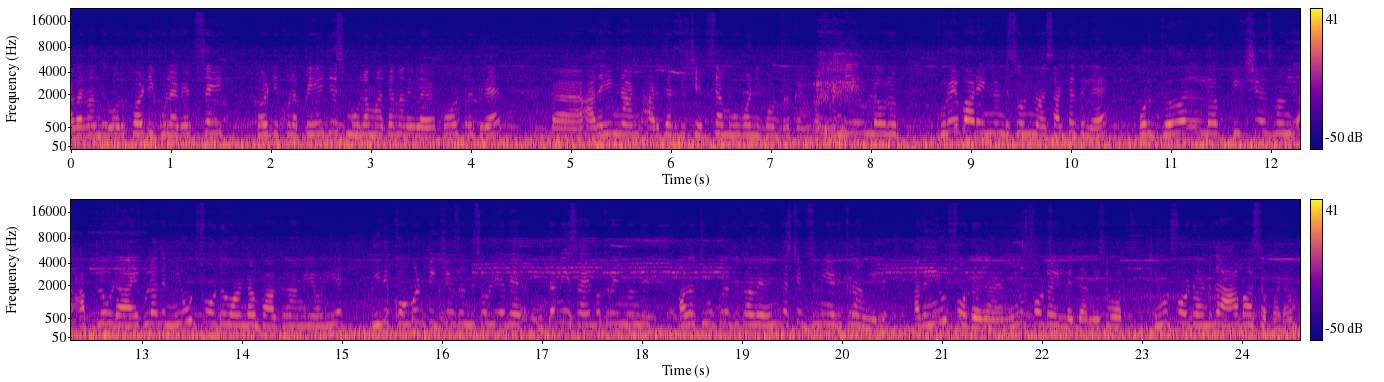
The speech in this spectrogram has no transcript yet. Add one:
அவர் வந்து ஒரு பர்டிகுலர் வெப்சைட் பர்டிகுலர் பேஜஸ் மூலமாக தான் நான் இதில் போட்டிருக்கிறேன். இப்போ அதையும் நான் அடுத்தடுத்த ஸ்டெப்ஸாக மூவ் பண்ணி கொண்டிருக்கேன். பட் இங்கே உள்ள ஒரு குறைபாடு என்னென்னு சொன்னால் சட்டத்தில் ஒரு கேர்ளோட பிக்சர்ஸ் வந்து அப்லோட் ஆகிக்குள்ள அதை நியூட் ஃபோட்டோ தான் பார்க்குறாங்களே ஒழிய இது காமன் பிக்சர்ஸ்னு சொல்லி அதை உடனே சைபர் கிரைம் வந்து அதை தூக்குறதுக்கான எந்த ஸ்டெப்ஸுமே எடுக்கிறாங்க இல்லை. அது நியூட் ஃபோட்டோ தானே நியூட் ஃபோட்டோ இல்லை தானே. ஸோ நியூட் ஃபோட்டோன்றது ஆபாச படம்.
